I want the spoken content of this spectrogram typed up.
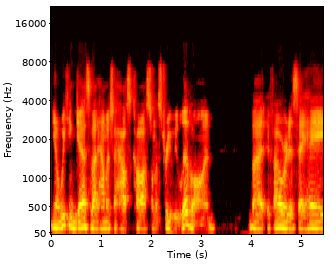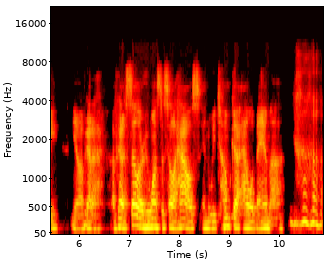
you know, we can guess about how much a house costs on the street we live on. But if I were to say, hey, you know, I've got a I've got a seller who wants to sell a house in Wetumpka, Alabama. um,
